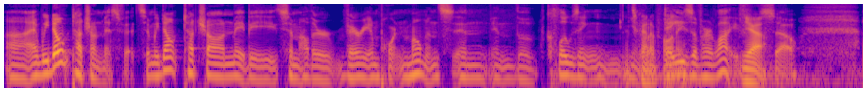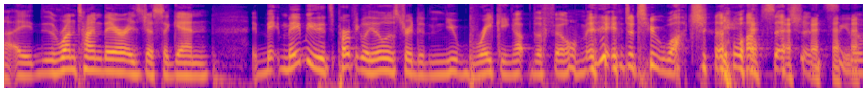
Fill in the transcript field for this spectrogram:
Uh, and we don't touch on misfits, and we don't touch on maybe some other very important moments in, in the closing you know, kinda funny. days of her life. Yeah. So uh, the runtime there is just again, may- maybe it's perfectly illustrated in you breaking up the film into two watch watch sessions. You know,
